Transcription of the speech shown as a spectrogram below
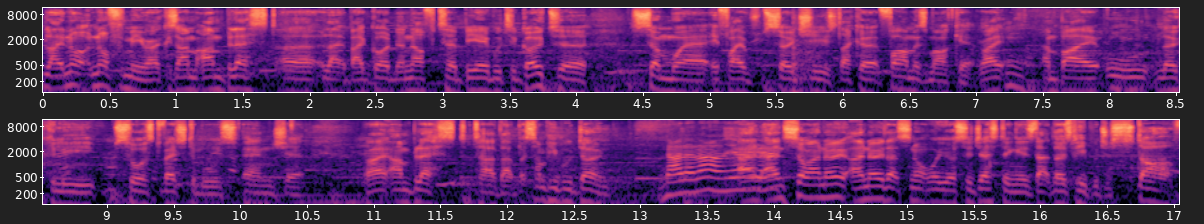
like not not for me, right? Because I'm I'm blessed uh, like by God enough to be able to go to somewhere if I so choose, like a farmer's market, right, and buy all locally sourced vegetables and shit, right? I'm blessed to have that, but some people don't. No, no, no. Yeah, and, yeah. and so I know I know that's not what you're suggesting is that those people just starve,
